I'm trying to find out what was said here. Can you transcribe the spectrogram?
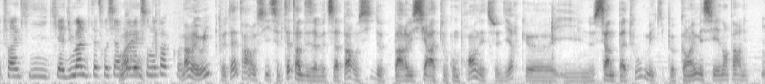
enfin, qui, qui a du mal peut-être aussi un peu avec son époque. Quoi. Non mais oui, peut-être hein, aussi. C'est peut-être un des aveux de sa part aussi de pas réussir à tout comprendre et de se dire qu'il ne cerne pas tout, mais qu'il peut quand même essayer d'en parler. Mmh.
